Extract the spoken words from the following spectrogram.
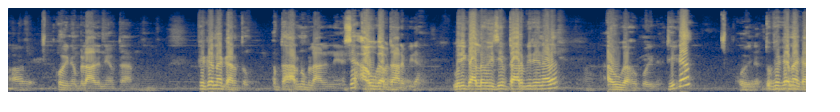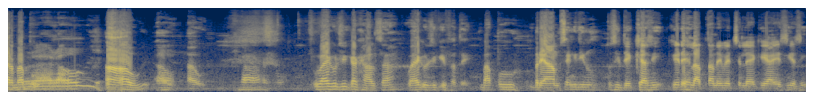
ਆ ਕੋਈ ਨਾ ਬੁਲਾ ਦਿੰਨੇ ਅਵਤਾਰ ਨੂੰ। ਫਿਕਰ ਨਾ ਕਰ ਤੂੰ ਅਵਤਾਰ ਨੂੰ ਬੁਲਾ ਦਿੰਨੇ ਅੱਛਾ ਆਊਗਾ ਅਵਤਾਰ ਵੀਰਾ। ਮੇਰੀ ਗੱਲ ਹੋਈ ਸੀ ਅਵਤਾਰ ਵੀਰੇ ਨਾਲ। ਆਊਗਾ ਉਹ ਕੋਈ ਨਾ। ਠੀਕ ਆ? ਕੋਈ ਨਾ ਤੂੰ ਫਿਕਰ ਨਾ ਕਰ ਬਾਪੂ। ਹਾਂ ਆਊਗੀ ਆਊ ਆਊ। ਵਾਹਿਗੁਰੂ ਜੀ ਕਾ ਖਾਲਸਾ ਵਾਹਿਗੁਰੂ ਜੀ ਕੀ ਫਤਿਹ। ਬਾਪੂ ਬਰਿਆਮ ਸਿੰਘ ਜੀ ਨੂੰ ਤੁਸੀਂ ਦੇਖਿਆ ਸੀ ਕਿਹੜੇ ਹਾਲਾਤਾਂ ਦੇ ਵਿੱਚ ਲੈ ਕੇ ਆਏ ਸੀ ਅਸੀਂ।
